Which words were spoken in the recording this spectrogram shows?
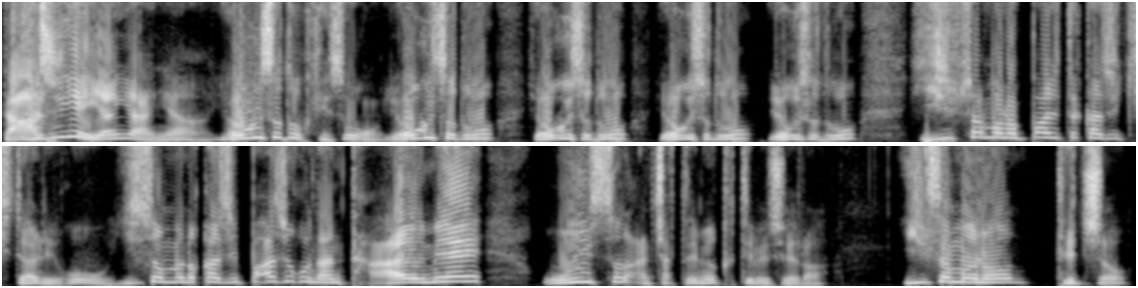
나중에 게 아니야. 여기서도 계속 여기서도 여기서도 여기서도 여기서도 23만 원 빠질 때까지 기다리고 23만 원까지 빠지고 난 다음에 5일선 안착되면 그때 매수해라. 23만 원 됐죠.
